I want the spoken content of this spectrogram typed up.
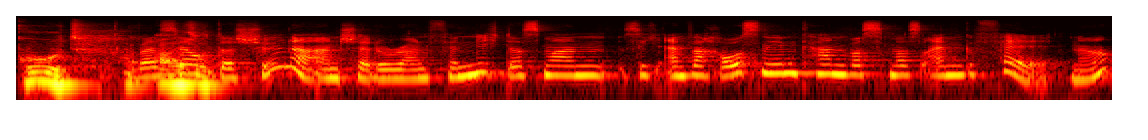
Gut. Aber es also, ist ja auch das Schöne an Shadowrun, finde ich, dass man sich einfach rausnehmen kann, was, was einem gefällt, ne?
